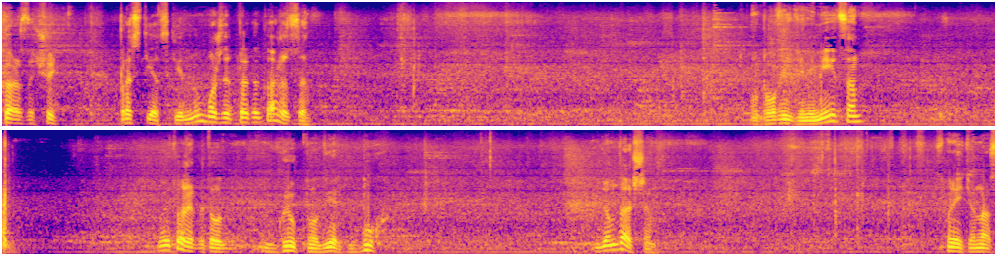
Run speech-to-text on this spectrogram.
кажется чуть простецкие. Ну, может, это только кажется. Уплотнитель имеется. Ну и тоже это вот грюкнул дверь. Бух. Идем дальше. Смотрите, у нас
